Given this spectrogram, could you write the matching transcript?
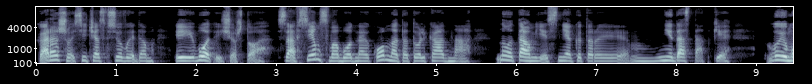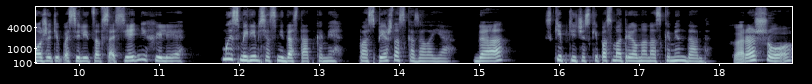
«Хорошо, сейчас все выдам. И вот еще что. Совсем свободная комната только одна. Но там есть некоторые... недостатки. Вы можете поселиться в соседних или... Мы смиримся с недостатками, поспешно сказала я. Да? Скептически посмотрел на нас комендант. Хорошо.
